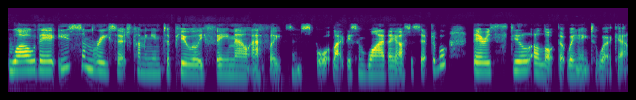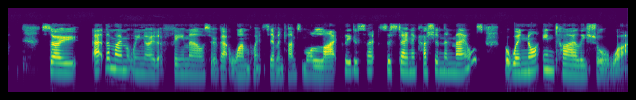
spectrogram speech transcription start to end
while there is some research coming into purely female athletes in sport like this and why they are susceptible, there is still a lot that we need to work out. So, at the moment, we know that females are about 1.7 times more likely to sustain a concussion than males, but we're not entirely sure why.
